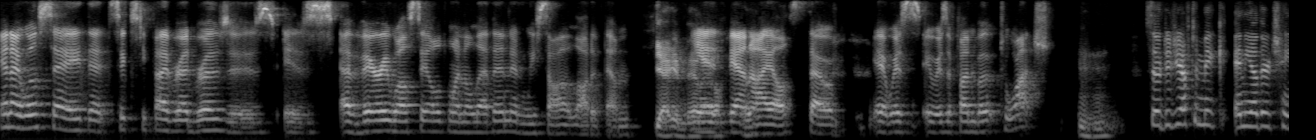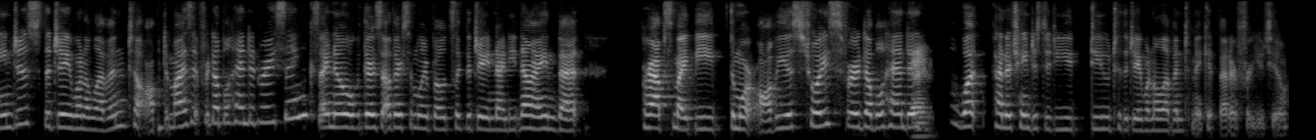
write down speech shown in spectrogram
And I will say that 65 Red Roses is a very well sailed 111, and we saw a lot of them. Yeah, in Van, in Van Isle. So it was it was a fun boat to watch. Mm-hmm. So did you have to make any other changes to the J111 to optimize it for double-handed racing? Because I know there's other similar boats like the J99 that perhaps might be the more obvious choice for a double-handed. Right. What kind of changes did you do to the J111 to make it better for you two?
